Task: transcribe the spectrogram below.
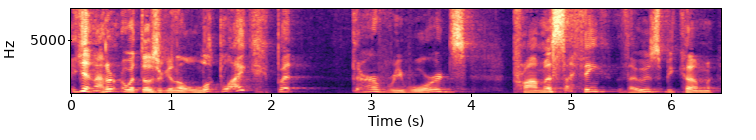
Again, I don't know what those are going to look like, but there are rewards promised. I think those become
